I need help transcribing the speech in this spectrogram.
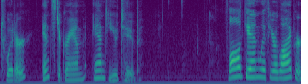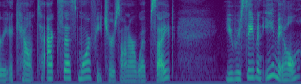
Twitter, Instagram, and YouTube. Log in with your library account to access more features on our website. You receive an email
